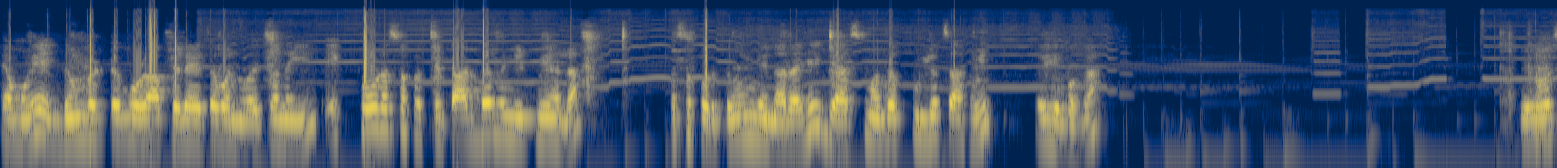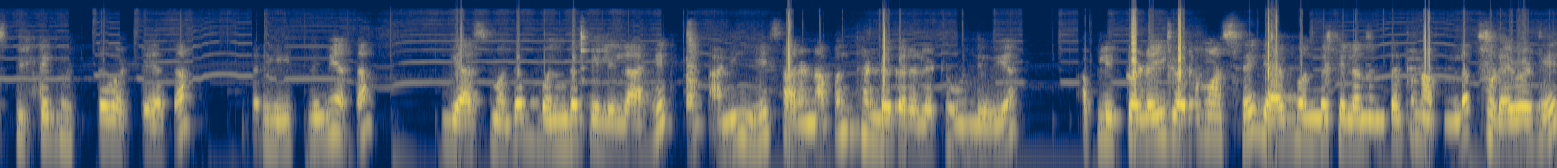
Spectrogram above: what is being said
त्यामुळे एकदम घट्ट गोळा आपल्याला याचा बनवायचा नाही एक थोडासा फक्त एक अर्धा मिनिट मी याला असं परतवून घेणार आहे. गॅस माझा फुलच आहे. तर हे बघा. व्यवस्थित ते घट्ट वाटतंय आता. तर हे इथले मी आता गॅस माझा बंद केलेला आहे. आणि हे सारण आपण थंड करायला ठेवून देऊया. आपली कढई गरम असते गॅस बंद केल्यानंतर पण आपल्याला थोड्या वेळ हे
